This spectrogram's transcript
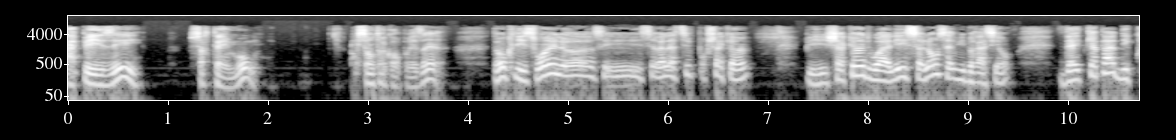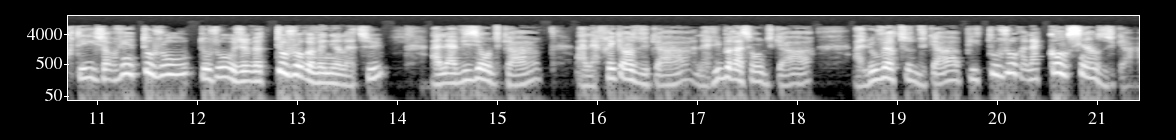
apaisé certains mots qui sont encore présents. Donc, les soins, là, c'est relatif pour chacun. Puis chacun doit aller selon sa vibration, d'être capable d'écouter. Je reviens toujours, toujours, je vais toujours revenir là-dessus, à la vision du cœur, à la fréquence du cœur, la vibration du cœur, à l'ouverture du cœur, puis toujours à la conscience du cœur.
